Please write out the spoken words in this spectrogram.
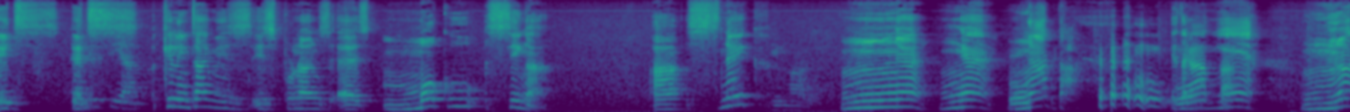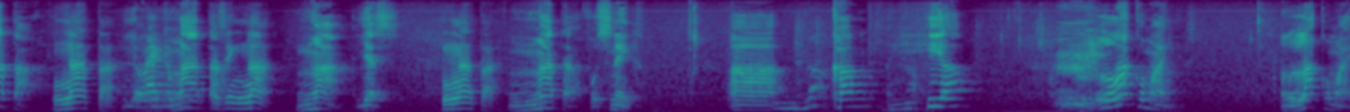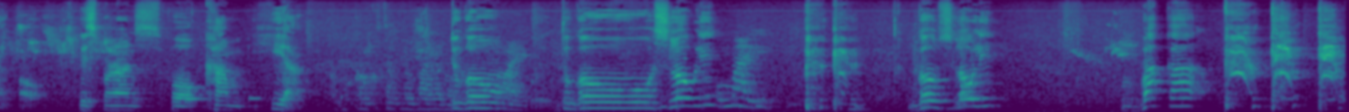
It's it's killing time is is pronounced as moku singa. Uh, snake nga nga ngata. It's like Ngata. nga ngata. Ngata. Yeah, Like a- ngata. Kasi nga. Nga, yes. Ngata. Ngata for snake. Uh, come here. Lakomai. Lakomai oh, is pronounced for come here. To go to go slowly, go slowly. Vaka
